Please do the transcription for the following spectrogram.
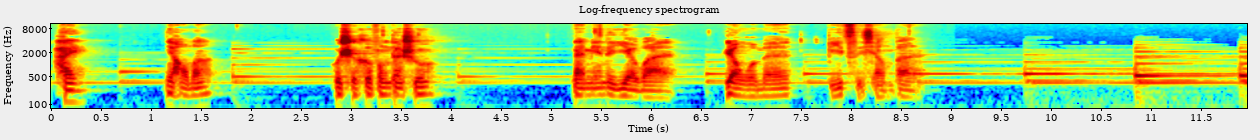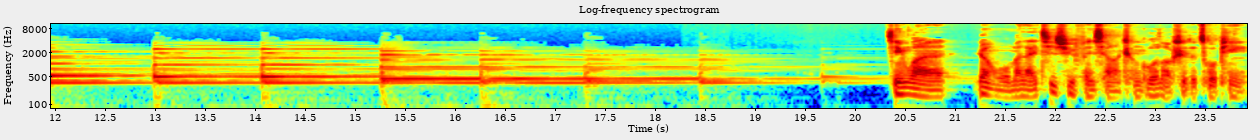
嗨，你好吗？我是和风大叔。难眠的夜晚，让我们彼此相伴。今晚，让我们来继续分享陈果老师的作品《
